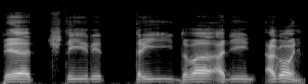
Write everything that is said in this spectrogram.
Пять, четыре, три, два, один. Огонь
